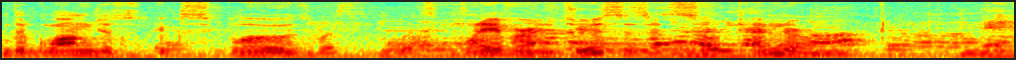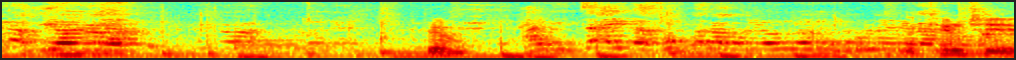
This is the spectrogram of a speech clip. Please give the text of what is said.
the guang just explodes with, with flavor and juices. It's so tender. The kimchi,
